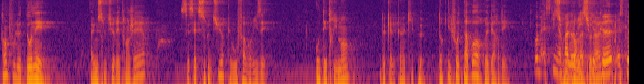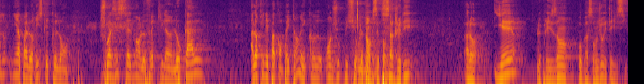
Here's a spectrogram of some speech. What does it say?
Quand vous le donnez à une structure étrangère, c'est cette structure que vous favorisez au détriment de quelqu'un qui peut. Donc il faut d'abord regarder. Oui, mais est-ce qu'il n'y a, pas le risque que, est-ce qu'il n'y a pas le risque que l'on choisisse seulement le fait qu'il ait un local alors qu'il n'est pas compétent et qu'on ne joue plus sur le Non, c'est pour ça que je dis. Alors, hier, le président Obasanjo était ici.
